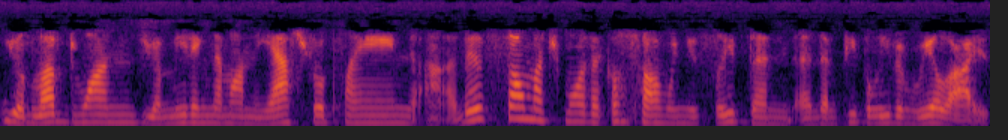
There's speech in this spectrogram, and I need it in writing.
your loved ones. You're meeting them on the astral plane. Uh, there's so much more that goes on when you sleep than than people even realize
